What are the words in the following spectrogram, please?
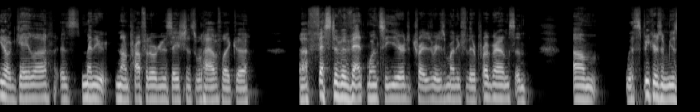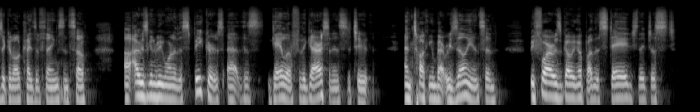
you know gala, as many nonprofit organizations will have, like a, a festive event once a year to try to raise money for their programs, and um, with speakers and music and all kinds of things. And so uh, I was going to be one of the speakers at this gala for the Garrison Institute and talking about resilience. And before I was going up on the stage, they just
